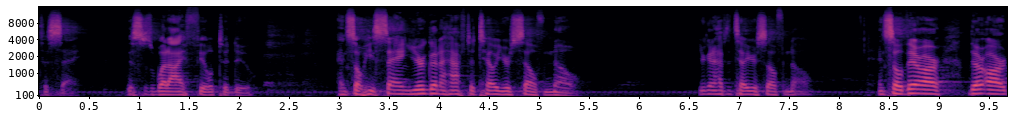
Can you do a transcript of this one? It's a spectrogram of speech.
to say. This is what I feel to do. And so he's saying you're going to have to tell yourself no. You're going to have to tell yourself no. And so there are there are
